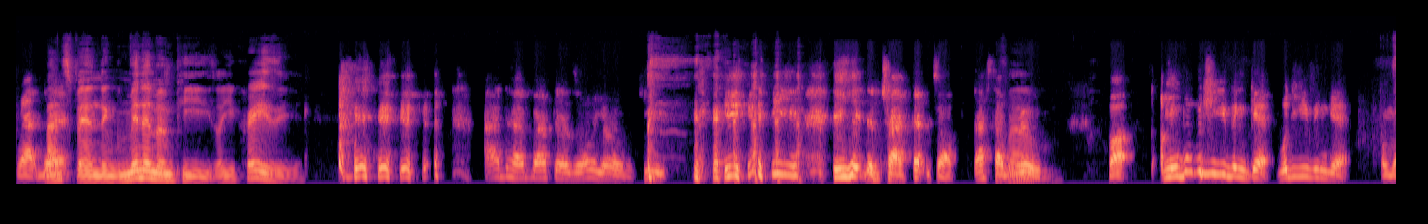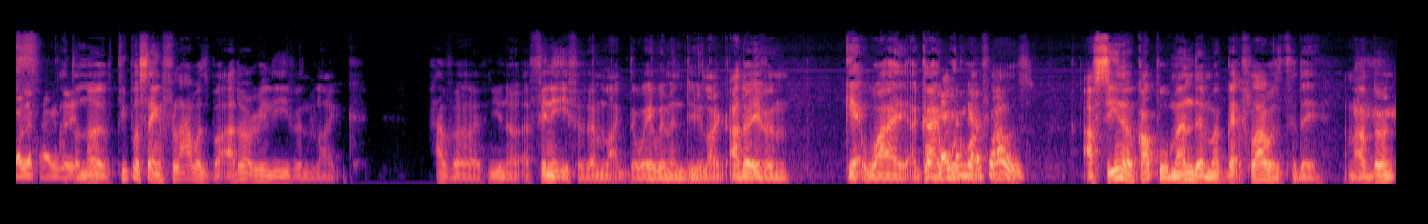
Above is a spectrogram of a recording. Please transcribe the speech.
right Man there. spending minimum P's. Are you crazy? and her birthday as well, yo. He, he, he hit the trifecta. That's unreal. Fam, But I mean, what would you even get? What do you even get on Valentine's Day? I don't know. People are saying flowers, but I don't really even like have a you know affinity for them like the way women do. Like I don't even get why a guy would want flowers? flowers. I've seen a couple man them get flowers today, and I don't.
